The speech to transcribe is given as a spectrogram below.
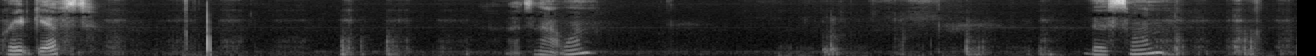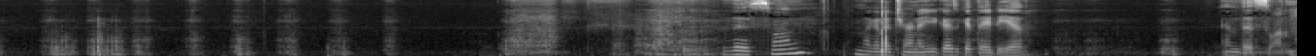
great gifts. That's that one. This one. This one. I'm not going to turn it. You guys get the idea. And this one.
